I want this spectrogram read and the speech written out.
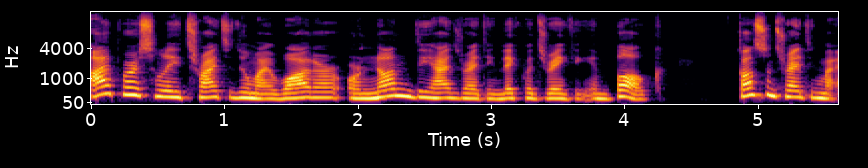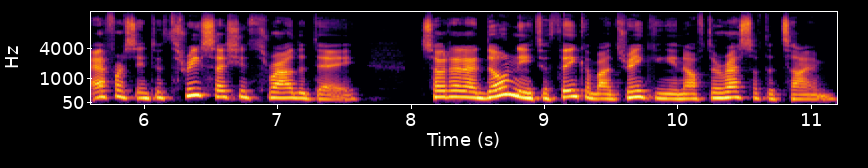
I personally try to do my water or non dehydrating liquid drinking in bulk concentrating my efforts into three sessions throughout the day so that I don't need to think about drinking enough the rest of the time.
